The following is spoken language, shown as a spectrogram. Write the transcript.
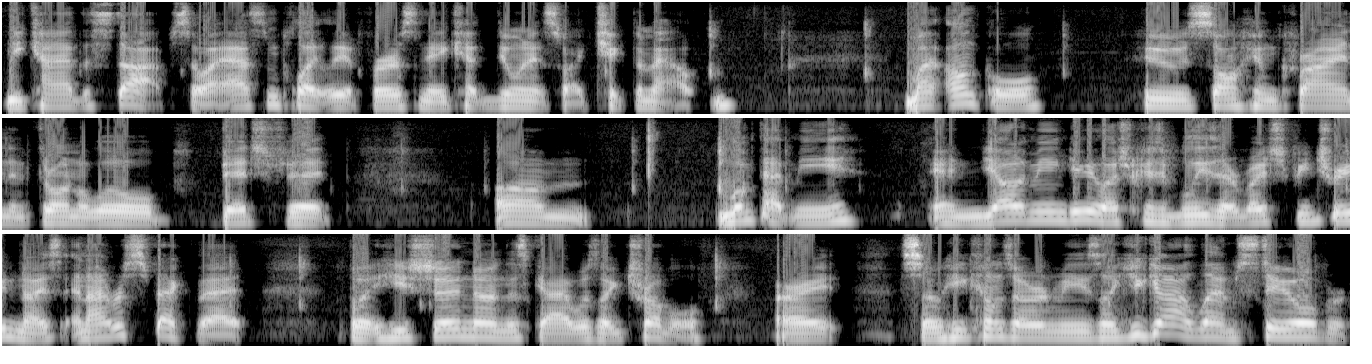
you kind of have to stop. So I asked him politely at first, and he kept doing it, so I kicked him out. My uncle, who saw him crying and throwing a little bitch fit, um, looked at me and yelled at me and gave me a lecture because he believes everybody should be treated nice, and I respect that. But he should have known this guy was like trouble. All right. So he comes over to me. He's like, "You gotta let him stay over.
